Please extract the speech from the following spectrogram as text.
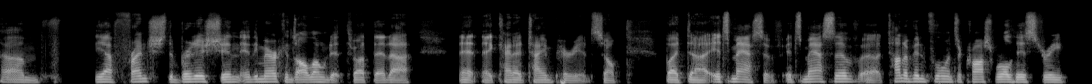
um, yeah, French, the British, and, and the Americans all owned it throughout that uh that that kind of time period. So but uh, it's massive. It's massive. A ton of influence across world history,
